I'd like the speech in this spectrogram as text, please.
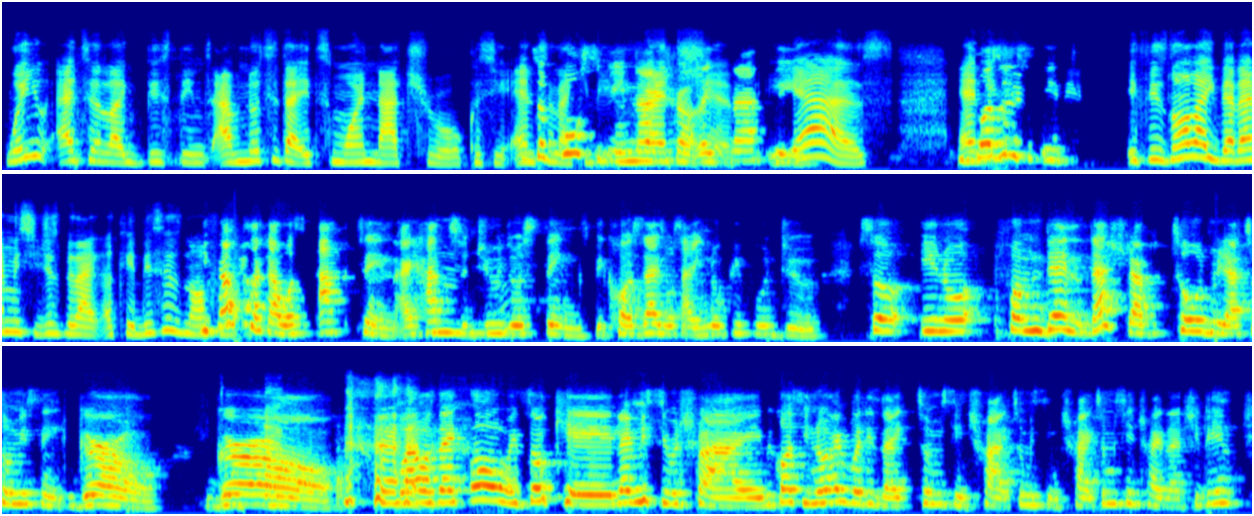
when you enter like these things, I've noticed that it's more natural because you enter it's supposed like to be natural, exactly. Yes. It and wasn't. It, if it's not like that, that means you just be like, okay, this is not. It felt like I was acting. I had mm-hmm. to do mm-hmm. those things because that's what I know people do. So you know, from then that should have told me that told me saying, girl, girl. but I was like, oh, it's okay. Let me see what try because you know everybody's like, Tomisin try, Tomisin try, Tomisin try, and she didn't.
